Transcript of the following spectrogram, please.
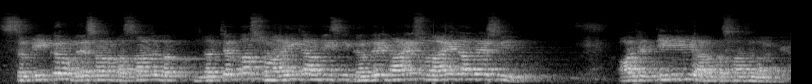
ਸਪੀਕਰ ਹੁੰਦੇ ਸਨ ਬੱਸਾਂ 'ਚ, ਲ- ਲੱਚਰਤਾ ਸੁਣਾਈ ਜਾਂਦੀ ਸੀ, ਗੰਦੇ ਗਾਣੇ ਸੁਣਾਏ ਜਾਂਦੇ ਸੀ। ਅੱਜ ਟੀਵੀ ਵੀ ਹਰ ਬੱਸਾਂ 'ਚ ਲੱਗ ਗਿਆ।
